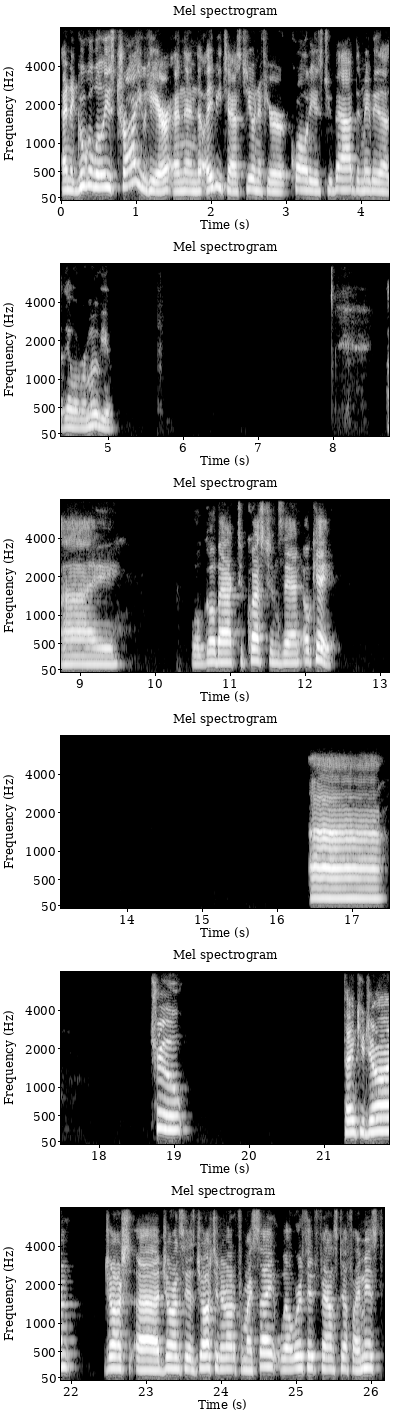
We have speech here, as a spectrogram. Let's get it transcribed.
And Google will at least try you here and then they'll A-B test you. And if your quality is too bad, then maybe they will remove you. I will go back to questions then. Okay. Uh, true. Thank you, John. Josh, uh, John says, Josh did an audit for my site. Well worth it. Found stuff I missed.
